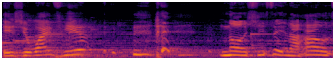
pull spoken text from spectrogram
Is your wife here? No, she's in a house.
